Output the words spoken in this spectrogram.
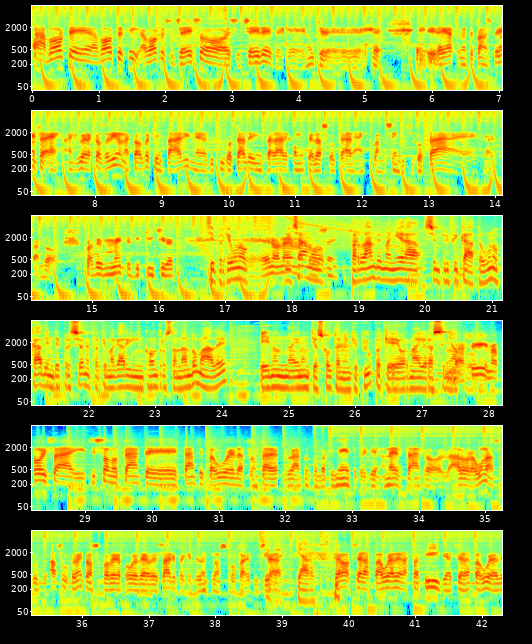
a volte, a volte sì, a volte è successo e succede perché è inutile. Eh, eh, I ragazzi mentre fanno esperienza, eh, anche quella cosa lì è una cosa che impari nella difficoltà, devi imparare comunque ad ascoltare anche quando sei in difficoltà, eh, quando, quando il momento è difficile. Sì, perché uno, eh, diciamo, parlando in maniera semplificata, uno cade in depressione perché magari l'incontro sta andando male e non, e non, ti ascolta neanche più perché ormai è rassegnato. Ma sì, ma poi sai, ci sono tante, tante paure da affrontare durante un combattimento perché non è tanto. Allora, uno assolutamente non si può avere paura dell'avversario perché altrimenti non si può fare fucilare. Sì, chiaro. Però c'è la paura della fatica, c'è la paura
